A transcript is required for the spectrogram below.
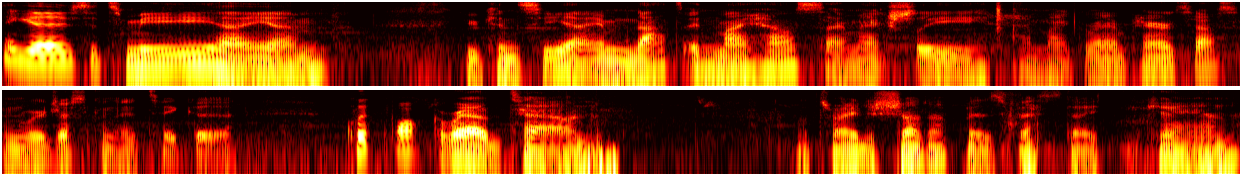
Hey guys, it's me. I am, you can see I am not in my house. I'm actually at my grandparents' house and we're just gonna take a quick walk around town. I'll try to shut up as best I can.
